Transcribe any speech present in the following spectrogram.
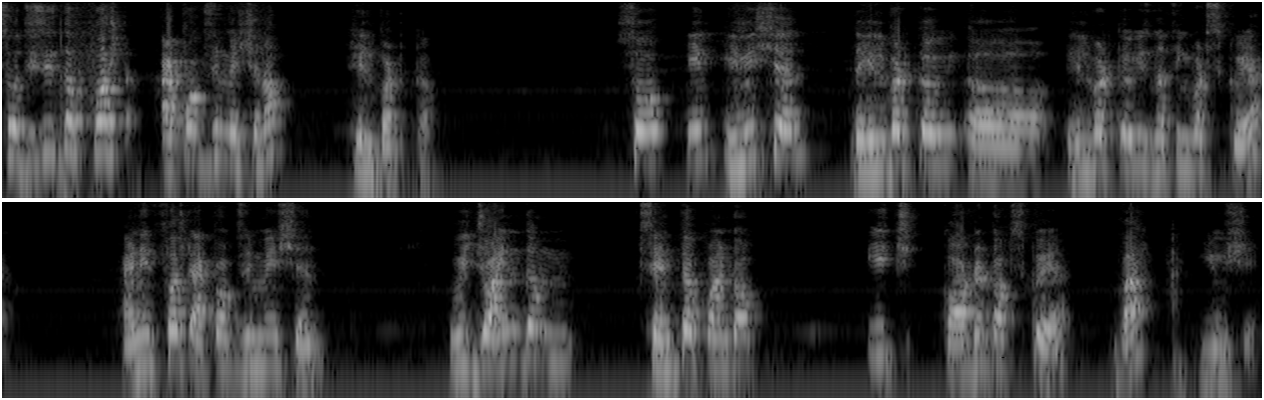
So this is the first approximation of Hilbert curve. So in initial the Hilbert curve, uh, Hilbert curve is nothing but square and in first approximation we join the center point of each quadrant of square by U shape.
